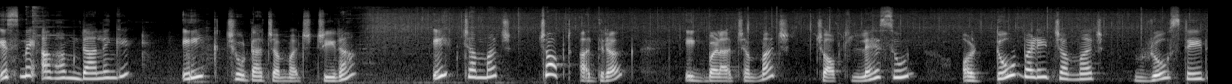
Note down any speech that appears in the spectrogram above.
इसमें अब हम डालेंगे एक छोटा चम्मच जीरा, एक चम्मच चॉप्ड अदरक, एक बड़ा चम्मच चॉप्ड लहसुन और दो बड़े चम्मच रोस्टेड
